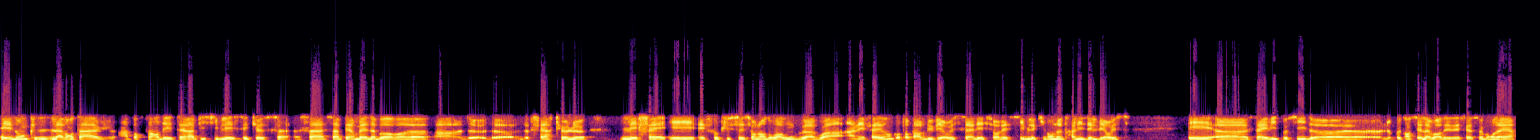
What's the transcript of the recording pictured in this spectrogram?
Et donc, l'avantage important des thérapies ciblées, c'est que ça, ça, ça permet d'abord de, de, de, faire que le l'effet est, est focusé sur l'endroit où on veut avoir un effet. Donc, quand on parle du virus, c'est aller sur les cibles qui vont neutraliser le virus. Et euh, ça évite aussi de, le potentiel d'avoir des effets secondaires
